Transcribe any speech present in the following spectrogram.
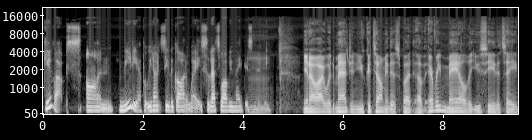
give ups on media, but we don't see the gotaways. So that's why we made this mm. movie. You know, I would imagine you could tell me this, but of every male that you see that's say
